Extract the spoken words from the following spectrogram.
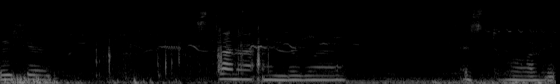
there's a Stana and the were a story.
